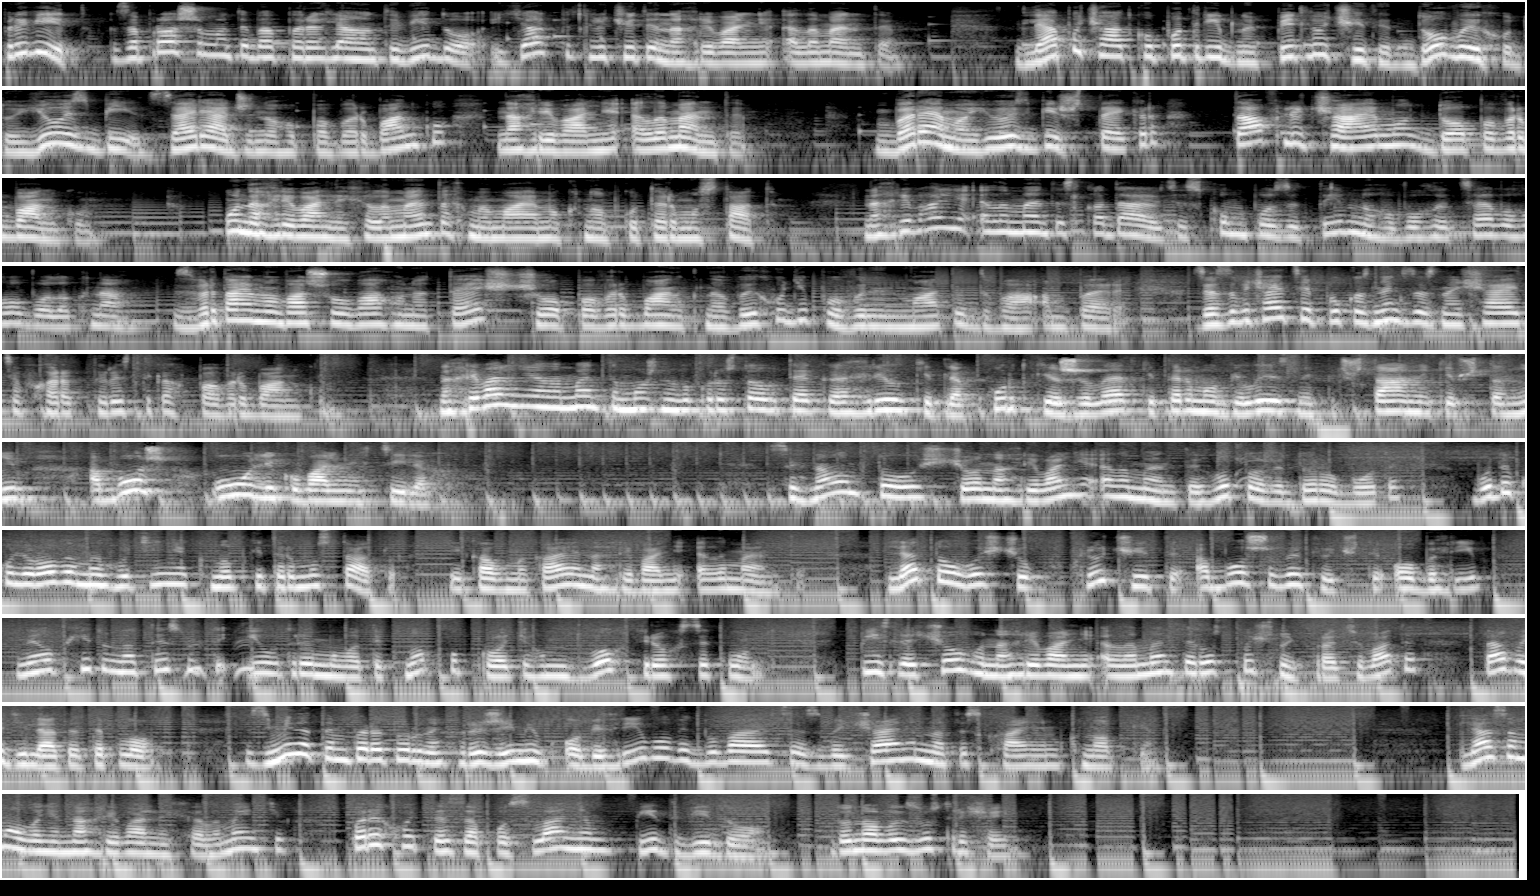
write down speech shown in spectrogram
Привіт! Запрошуємо тебе переглянути відео, як підключити нагрівальні елементи. Для початку потрібно підключити до виходу USB зарядженого павербанку нагрівальні елементи. Беремо USB-штекер та включаємо до павербанку. У нагрівальних елементах ми маємо кнопку термостат. Нагрівальні елементи складаються з композитивного вуглецевого волокна. Звертаємо вашу увагу на те, що павербанк на виході повинен мати 2 ампери. Зазвичай цей показник зазначається в характеристиках павербанку. Нагрівальні елементи можна використовувати як грілки для куртки, жилетки, термобілизни, підштанників, штанів або ж у лікувальних цілях. Сигналом того, що нагрівальні елементи готові до роботи, буде кольорове миготіння кнопки термостату, яка вмикає нагрівальні елементи. Для того, щоб включити або ж виключити обігрів, необхідно натиснути і утримувати кнопку протягом 2-3 секунд, після чого нагрівальні елементи розпочнуть працювати та виділяти тепло. Зміна температурних режимів обігріву відбувається звичайним натисканням кнопки. Для замовлення нагрівальних елементів переходьте за посиланням під відео. До нових зустрічей!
